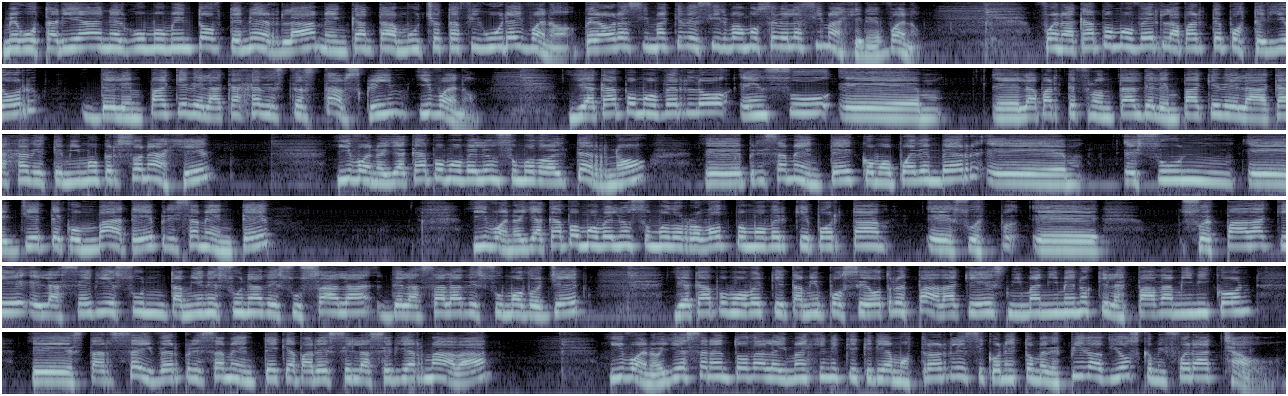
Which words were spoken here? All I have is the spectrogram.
me gustaría en algún momento obtenerla. Me encanta mucho esta figura y bueno, pero ahora sin más que decir, vamos a ver las imágenes. Bueno, bueno, acá podemos ver la parte posterior del empaque de la caja de este Starscream y bueno, y acá podemos verlo en su... Eh, eh, la parte frontal del empaque de la caja de este mismo personaje y bueno, y acá podemos verlo en su modo alterno. Eh, precisamente, como pueden ver, eh, es un eh, jet de combate, precisamente. Y bueno, y acá podemos verlo en su modo robot, podemos ver que porta su, su, espada, que en la serie es un, también es una de sus alas, de las alas de su modo jet. Y acá podemos ver que también posee otra espada, que es ni más ni menos que la espada Minicon eh, Star Saver precisamente que aparece en la serie armada. Y bueno, ya serán todas las imágenes que quería mostrarles y con esto me despido. Adiós, que me fuera. Chao.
